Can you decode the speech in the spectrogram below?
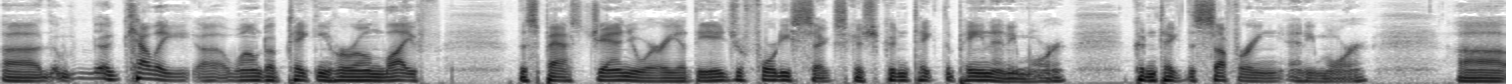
Kelly wound up taking her own life this past January at the age of 46 because she couldn't take the pain anymore, couldn't take the suffering anymore. Uh,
